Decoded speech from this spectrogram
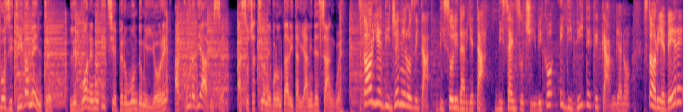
Positivamente! Le buone notizie per un mondo migliore a cura di Avis, Associazione Volontari Italiani del Sangue. Storie di generosità, di solidarietà, di senso civico e di vite che cambiano. Storie vere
